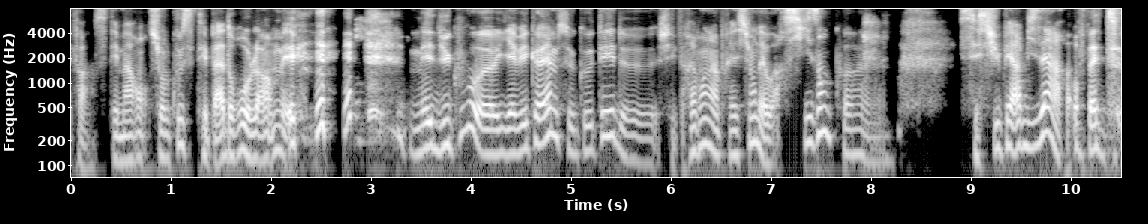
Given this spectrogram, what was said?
enfin, c'était marrant. Sur le coup, c'était pas drôle, hein, mais mais du coup, il y avait quand même ce côté de j'ai vraiment l'impression d'avoir 6 ans, quoi, C'est super bizarre, en fait.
